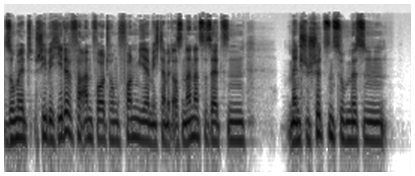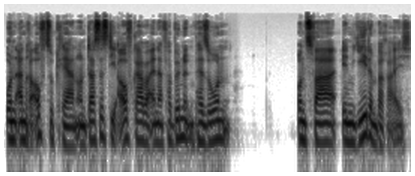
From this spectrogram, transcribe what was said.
somit schiebe ich jede Verantwortung von mir, mich damit auseinanderzusetzen, Menschen schützen zu müssen und andere aufzuklären. Und das ist die Aufgabe einer verbündeten Person, und zwar in jedem Bereich.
